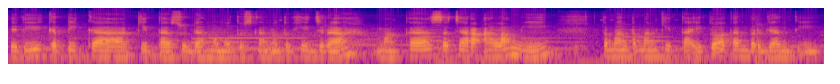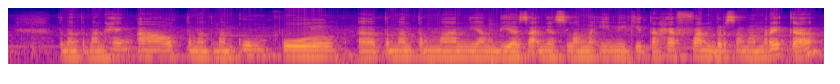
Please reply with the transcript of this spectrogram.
jadi ketika kita sudah memutuskan untuk hijrah, maka secara alami teman-teman kita itu akan berganti. Teman-teman hangout, teman-teman kumpul, eh, teman-teman yang biasanya selama ini kita have fun bersama mereka,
